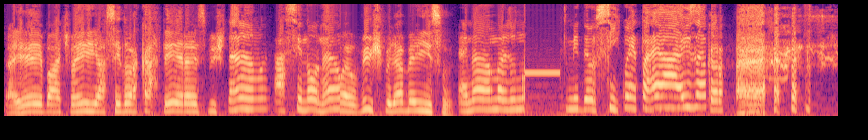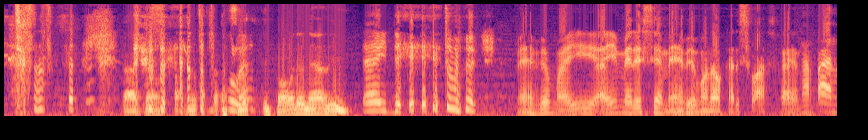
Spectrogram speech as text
Aí, aí Batman, aí, assinou a carteira, esse bicho. Não, assinou não. Não, é o bicho, olha bem isso. É não, mas o n... me deu 50 reais. O cara. Tá, tá dança vitória, né, ali. É aí dentro, mano. É, viu? Mas aí, aí merecia mesmo, viu? Mandar o cara se lascar. né? Rapaz, n...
